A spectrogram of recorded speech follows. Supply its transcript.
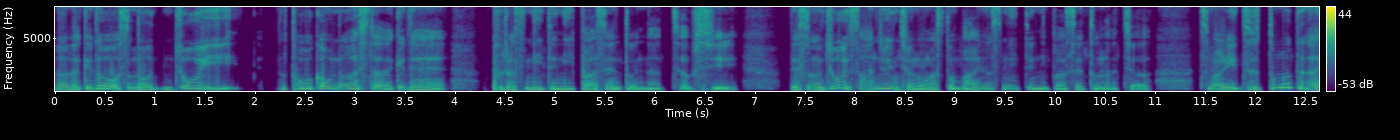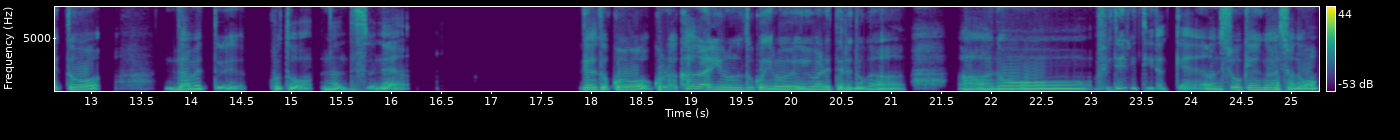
なんだけど、その上位の10日を逃しただけで、プラス2.2%になっちゃうし、で、その上位30日を逃すとマイナス2.2%になっちゃう。つまりずっと持ってないとダメっていうことなんですよね。で、あとこう、これはかなりいろんなとこいろいろ言われてるのが、あの、フィデリティだっけ？あの、証券会社の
